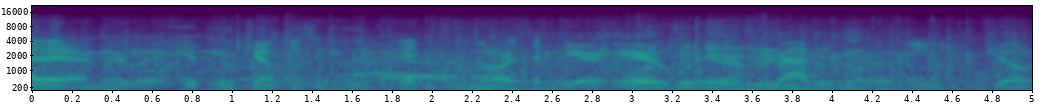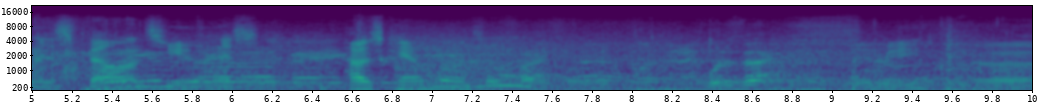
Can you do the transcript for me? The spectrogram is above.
Hi there, I'm here with Hip Hoop Junkies and Hoop Heads North, and we are here with Raptors rookie Jonas Valanciunas. How's camp going so far for you? What is that? For me, uh,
